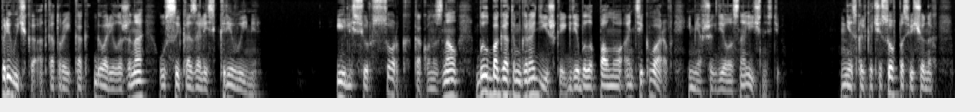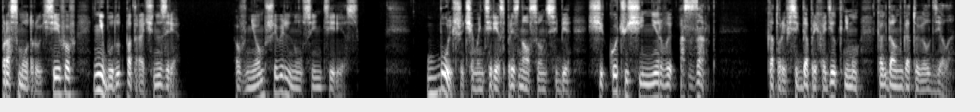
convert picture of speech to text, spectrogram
Привычка, от которой, как говорила жена, усы казались кривыми. Иль-Сюр-Сорг, как он знал, был богатым городишкой, где было полно антикваров, имевших дело с наличностью. Несколько часов, посвященных просмотру их сейфов, не будут потрачены зря. В нем шевельнулся интерес. Больше, чем интерес, признался он себе, щекочущий нервы азарт, который всегда приходил к нему, когда он готовил дело.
